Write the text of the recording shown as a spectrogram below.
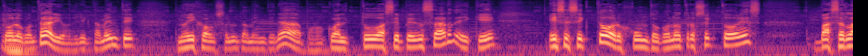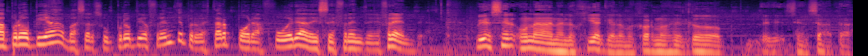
todo lo contrario, directamente no dijo absolutamente nada, por lo cual todo hace pensar de que ese sector junto con otros sectores va a ser la propia, va a ser su propio frente, pero va a estar por afuera de ese frente de frente. Voy a hacer una analogía que a lo mejor no es del todo eh, sensata.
